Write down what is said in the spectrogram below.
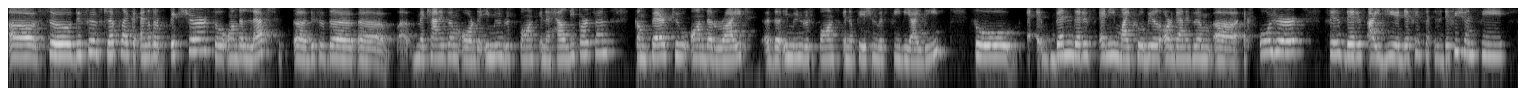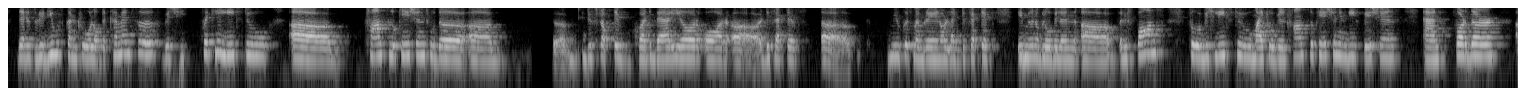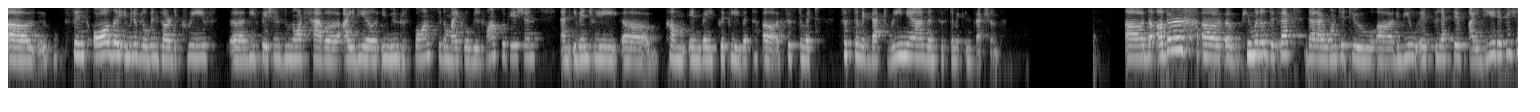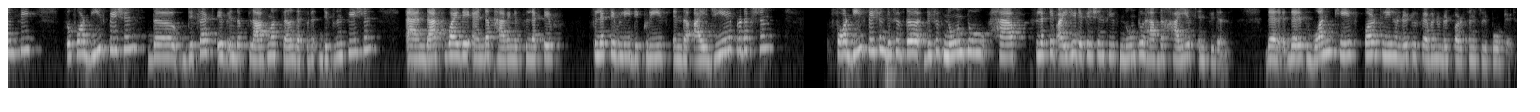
Uh, so this is just like another picture. So on the left, uh, this is the uh, mechanism or the immune response in a healthy person compared to on the right, uh, the immune response in a patient with CVID. So eh, when there is any microbial organism uh, exposure, since there is IgA defici deficiency, there is reduced control of the commensals, which quickly leads to uh, translocation through the uh, uh, disruptive gut barrier or uh, defective uh, mucous membrane or like defective immunoglobulin uh, response. So which leads to microbial translocation in these patients. And further uh, since all the immunoglobulins are decreased these patients do not have an ideal immune response to the microbial translocation and eventually come in very quickly with systemic systemic bacteremias and systemic infections. Uh, the other uh, uh, humoral defect that I wanted to uh, review is selective IgA deficiency. So for these patients, the defect is in the plasma cell differentiation, and that's why they end up having a selective, selectively decrease in the IgA production. For these patients, this is the this is known to have selective IgA deficiency is known to have the highest incidence there, there is one case per 300 to 700 persons reported.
